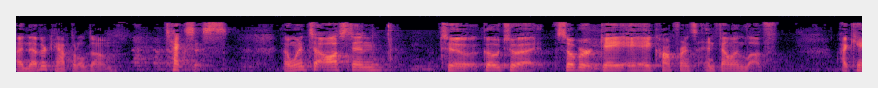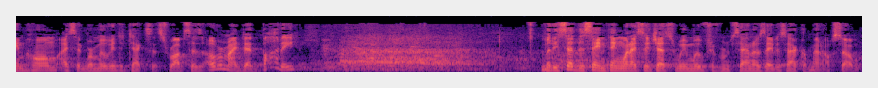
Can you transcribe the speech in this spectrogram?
another Capitol Dome, Texas. I went to Austin to go to a sober gay AA conference and fell in love. I came home. I said, We're moving to Texas. Rob says, Over my dead body. But he said the same thing when I suggested we moved from San Jose to Sacramento. So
